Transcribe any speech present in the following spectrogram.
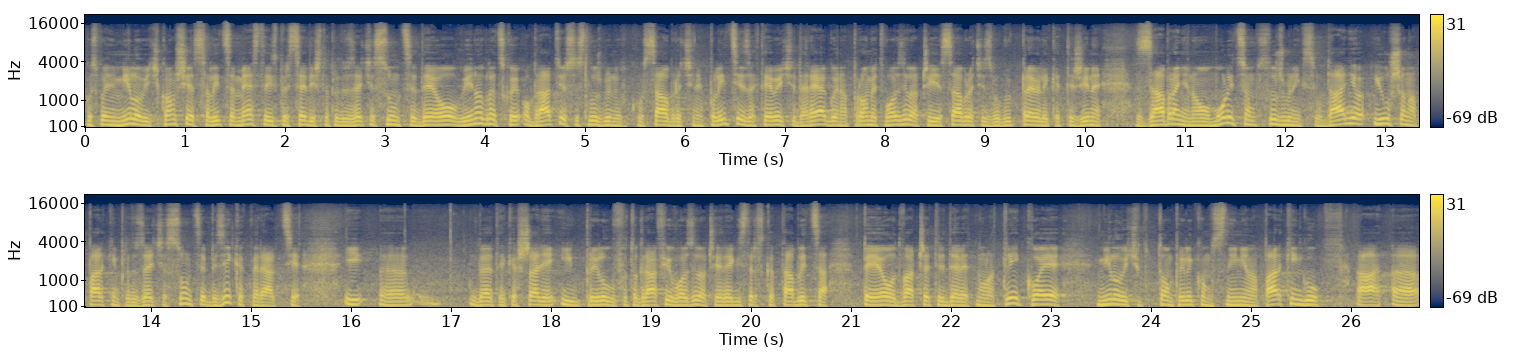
gospodin Milo Milović, komšija sa lica mesta ispred sedišta preduzeća Sunce DO u Vinogradskoj, obratio se službeniku saobraćene policije zahtevajući da reaguje na promet vozila čiji je saobraćaj zbog prevelike težine zabranjen ovom ulicom. Službenik se udaljio i ušao na parking preduzeća Sunce bez ikakve reakcije. I e, gledateljka šalje i u prilogu fotografiju vozila čija je registarska tablica PO 24903 koje je Milović u tom prilikom snimio na parkingu, a, a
